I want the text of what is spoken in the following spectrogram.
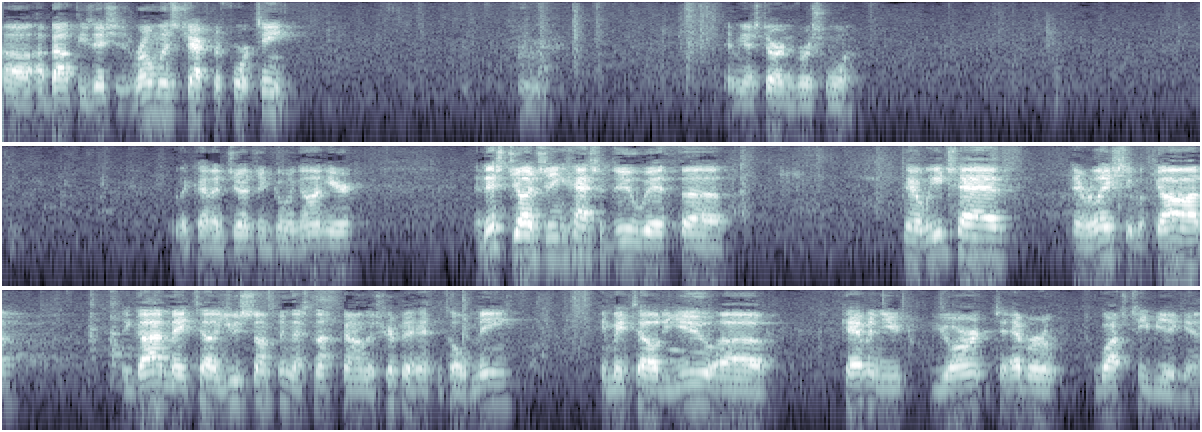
uh, about these issues. Romans chapter 14. I'm going to start in verse 1. The kind of judging going on here. And this judging has to do with, uh, know, we each have a relationship with God, and God may tell you something that's not found in the scripture that hasn't told me. He may tell to you, uh, Kevin, you, you aren't to ever watch TV again.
